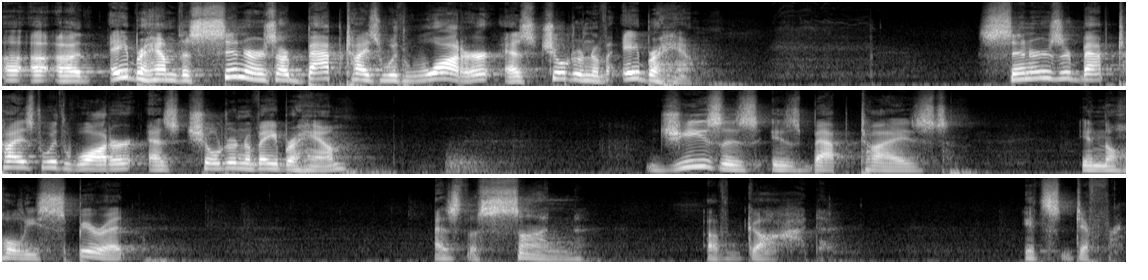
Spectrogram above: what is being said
uh, uh, Abraham, the sinners, are baptized with water as children of Abraham. Sinners are baptized with water as children of Abraham. Jesus is baptized in the Holy Spirit as the Son of God. It's different.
